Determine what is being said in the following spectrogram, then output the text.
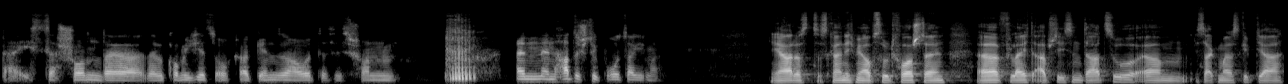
Da ist das schon, da, da bekomme ich jetzt auch gerade Gänsehaut. Das ist schon ein, ein hartes Stück Brot, sage ich mal. Ja, das, das kann ich mir absolut vorstellen. Äh, vielleicht abschließend dazu, ähm, ich sag mal, es gibt ja,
